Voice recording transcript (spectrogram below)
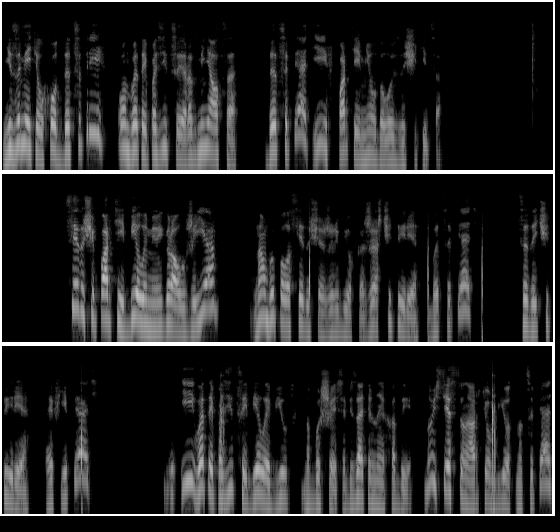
не заметил ход dc3, он в этой позиции разменялся dc5 и в партии мне удалось защититься. В следующей партии белыми играл уже я. нам выпала следующая жеребьевка. GH4, BC5, CD4, FE5. И в этой позиции белые бьют на b6, обязательные ходы. Ну, естественно, Артем бьет на c5,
